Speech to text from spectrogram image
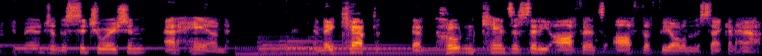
took advantage of the situation at hand, and they kept that potent Kansas City offense off the field in the second half.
